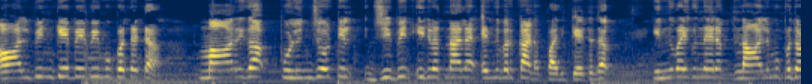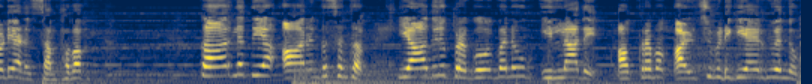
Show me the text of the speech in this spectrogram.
ആൽബിൻ കെ ബേബി മുപ്പത്തെട്ട് മാറിക പുളിഞ്ചോട്ടിൽ ജിബിൻ ഇരുപത്തിനാല് എന്നിവർക്കാണ് പരിക്കേറ്റത്. ഇന്ന് വൈകുന്നേരം നാല് മുപ്പതോടെയാണ് സംഭവം. കാറിലെത്തിയ ആറംഗ സംഘം യാതൊരു പ്രകോപനവും ഇല്ലാതെ അക്രമം അഴിച്ചുവിടുകയായിരുന്നുവെന്നും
